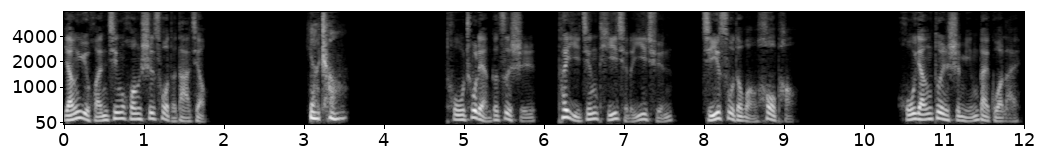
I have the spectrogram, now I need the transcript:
杨玉环惊慌失措的大叫：“有虫！”吐出两个字时。他已经提起了衣裙，急速的往后跑。胡杨顿时明白过来，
